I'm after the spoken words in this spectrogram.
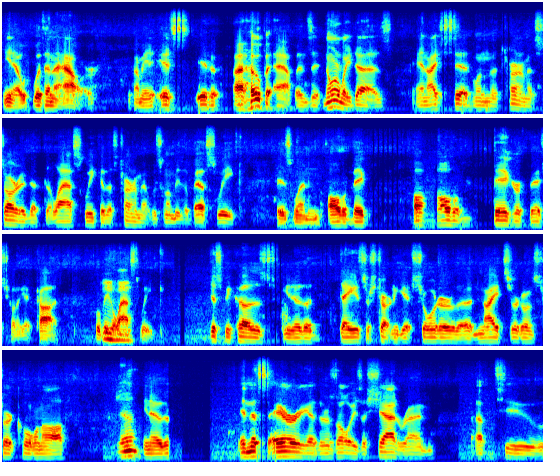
you know, within an hour. I mean, it's it. I hope it happens. It normally does. And I said when the tournament started that the last week of this tournament was going to be the best week, is when all the big, all, all the bigger fish going to get caught. Will be Mhm. the last week, just because you know the days are starting to get shorter. The nights are going to start cooling off. Yeah. You know, in this area, there's always a shad run up to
